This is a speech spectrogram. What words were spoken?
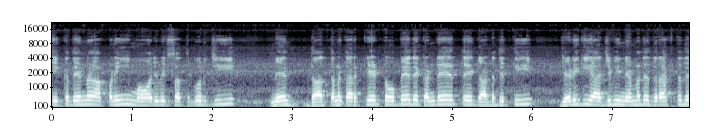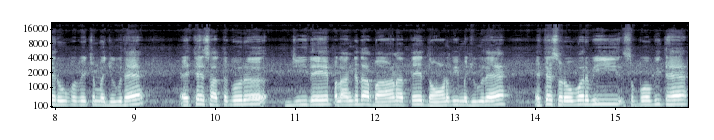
ਇੱਕ ਦਿਨ ਆਪਣੀ ਮੌਜ ਵਿੱਚ ਸਤਿਗੁਰ ਜੀ ਨੇ ਦਾਤਣ ਕਰਕੇ ਟੋਬੇ ਦੇ ਕੰਡੇ ਤੇ ਗੱਡ ਦਿੱਤੀ, ਜਿਹੜੀ ਕਿ ਅੱਜ ਵੀ ਨਿੰਮ ਦੇ ਦਰਖਤ ਦੇ ਰੂਪ ਵਿੱਚ ਮੌਜੂਦ ਹੈ। ਇੱਥੇ ਸਤਿਗੁਰ ਜੀ ਦੇ ਪਲੰਗ ਦਾ ਬਾਣ ਅਤੇ ਦੌਣ ਵੀ ਮੌਜੂਦ ਹੈ। ਇੱਥੇ ਸਰੋਵਰ ਵੀ ਸੁਪੋਭਿਤ ਹੈ।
